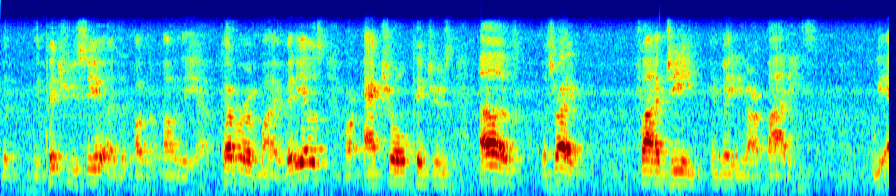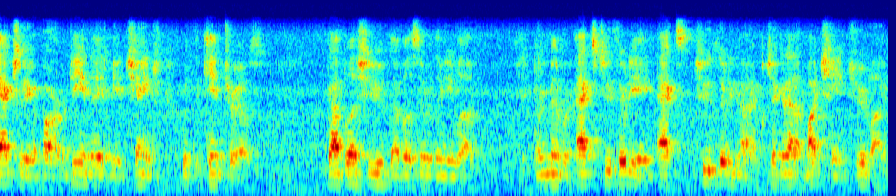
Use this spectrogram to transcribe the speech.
But the pictures you see on the, on the, uh, cover of my videos are actual pictures of, that's right, 5G invading our bodies. We actually, our DNA is being changed with the chemtrails. God bless you. God bless everything you love. And remember, Acts 2.38, Acts 2.39. Check it out. It might change your life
